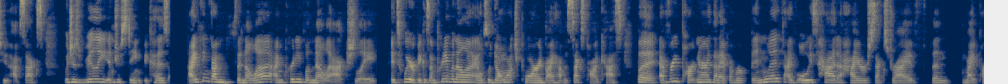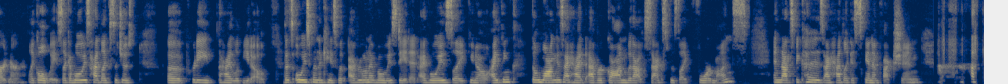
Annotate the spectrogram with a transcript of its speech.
to have sex, which is really interesting because I think I'm vanilla. I'm pretty vanilla, actually. It's weird because I'm pretty vanilla. I also don't watch porn, but I have a sex podcast. But every partner that I've ever been with, I've always had a higher sex drive than my partner. Like always. Like I've always had like such a a pretty high libido. That's always been the case with everyone I've always dated. I've always like, you know, I think the longest I had ever gone without sex was like 4 months and that's because I had like a skin infection.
